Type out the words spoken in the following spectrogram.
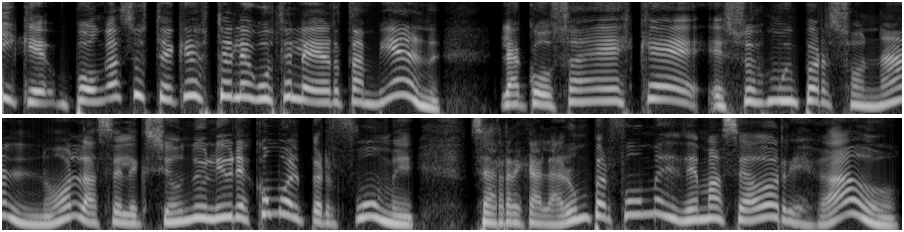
y que póngase usted que a usted le guste leer también. La cosa es que eso es muy personal, ¿no? La selección de un libro es como el perfume. O sea, regalar un perfume es demasiado arriesgado.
